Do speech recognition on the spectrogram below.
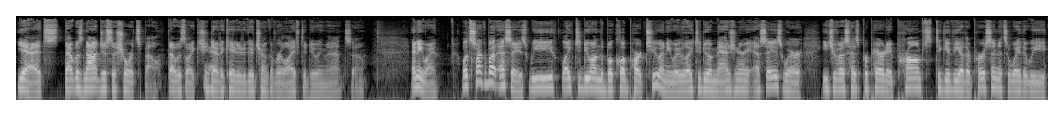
yeah, it's that was not just a short spell. That was like she Yeah. dedicated a good chunk of her life to doing that. So, anyway, let's talk about essays. We like to do on the book club part two anyway. We like to do imaginary essays where each of us has prepared a prompt to give the other person. It's a way that we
